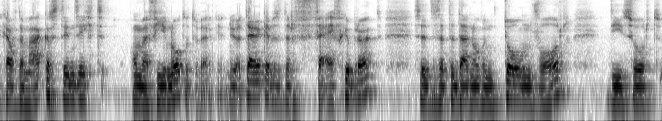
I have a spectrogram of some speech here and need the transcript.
gaf de makers het inzicht om met vier noten te werken. Nu, uiteindelijk hebben ze er vijf gebruikt. Ze zetten daar nog een toon voor, die soort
